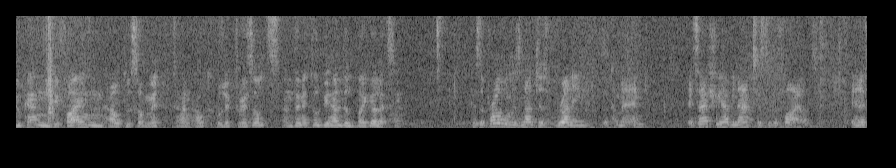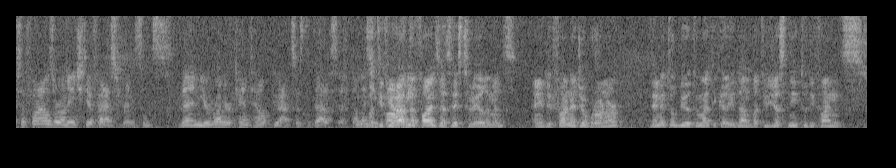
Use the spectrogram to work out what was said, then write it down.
you can define how to submit and how to collect results, and then it will be handled by Galaxy. Because the problem is not just running the command, it's actually having access to the files. And if the files are on HDFS, for instance, then your runner can't help you access the data set. Unless But you if you have the files as history elements and you define a job runner, then it will be automatically done. But you just need to define its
